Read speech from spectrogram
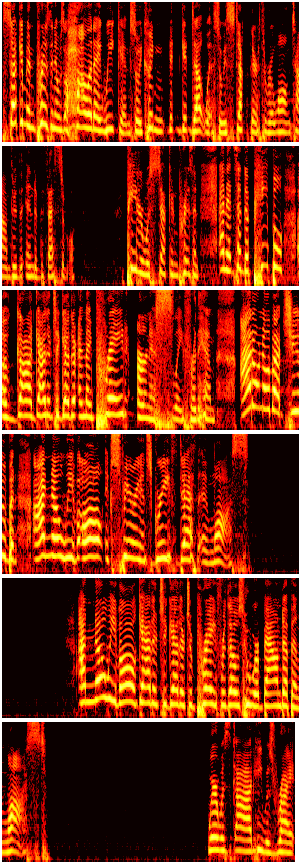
stuck him in prison. It was a holiday weekend, so he couldn't get dealt with. So he stuck there through a long time through the end of the festival. Peter was stuck in prison. And it said the people of God gathered together and they prayed earnestly for them. I don't know about you, but I know we've all experienced grief, death, and loss. I know we've all gathered together to pray for those who were bound up and lost. Where was God? He was right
